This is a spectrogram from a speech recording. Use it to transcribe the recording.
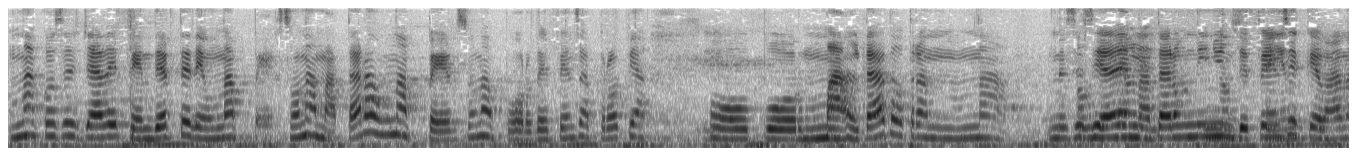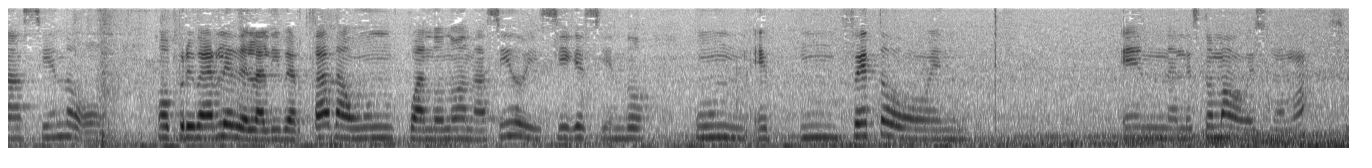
una cosa es ya defenderte de una persona, matar a una persona por defensa propia o por maldad, otra una necesidad de matar a un niño inocente. indefense que van haciendo o, o privarle de la libertad aún cuando no ha nacido y sigue siendo un, eh, un feto en, en el estómago de su mamá. Sí,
